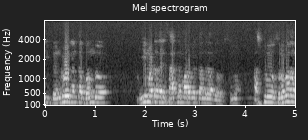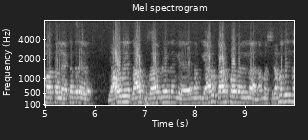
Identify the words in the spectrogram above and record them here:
ಈ ಬೆಂಗಳೂರಿಗಂತ ಬಂದು ಈ ಮಟ್ಟದಲ್ಲಿ ಸಾಧನೆ ಮಾಡ್ಬೇಕಂದ್ರೆ ಅದು ಅಷ್ಟು ಸುಲಭದ ಮಾತಲ್ಲ. ಯಾಕಂದ್ರೆ ಯಾವುದೇ ಗಾಡ್ ಸಾಹೇಬ್ರು ಹೇಳ್ದಂಗೆ ನಮ್ಗೆ ಯಾರು ಗಾಡ್ ಫಾದರ್ ನಮ್ಮ ಶ್ರಮದಿಂದ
